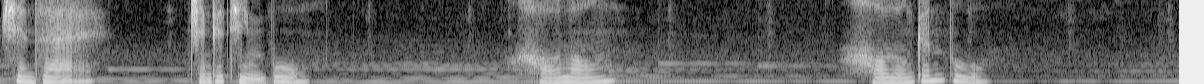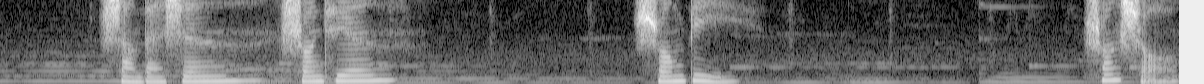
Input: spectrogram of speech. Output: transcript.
现在，整个颈部、喉咙、喉咙根部。上半身双肩双臂双手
